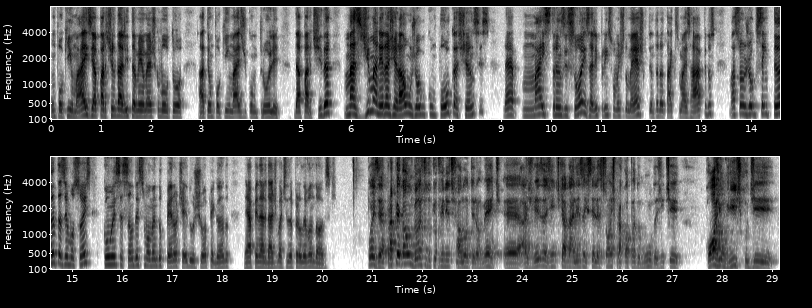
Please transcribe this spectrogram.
um pouquinho mais, e a partir dali também o México voltou a ter um pouquinho mais de controle da partida, mas de maneira geral, um jogo com poucas chances, né? Mais transições ali, principalmente do México, tentando ataques mais rápidos, mas foi um jogo sem tantas emoções, com exceção desse momento do pênalti aí do Show pegando né, a penalidade batida pelo Lewandowski. Pois é, para pegar um gancho do que o Vinícius falou anteriormente, é, às vezes a gente que analisa as seleções para a Copa do Mundo, a gente corre um risco de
